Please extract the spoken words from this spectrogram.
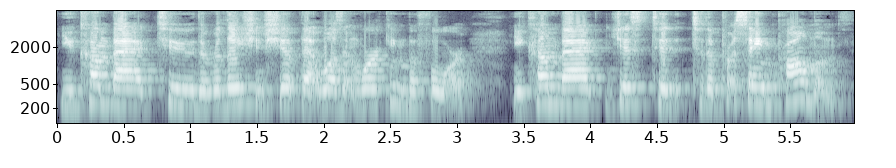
You come back to the relationship that wasn't working before. You come back just to, to the same problems.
